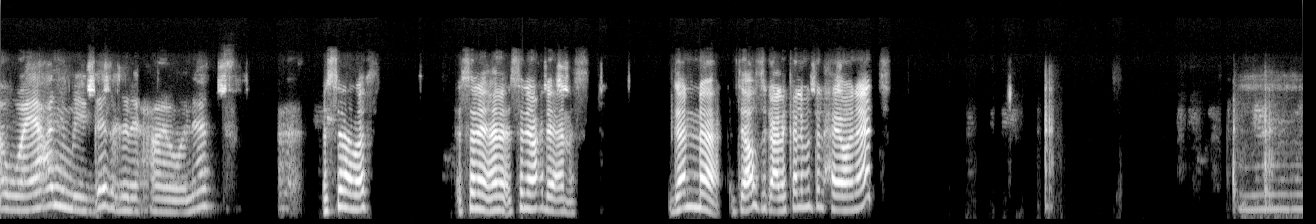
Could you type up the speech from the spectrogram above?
هو يعني جت غير الحيوانات. استنى بس استنى أنا ثانية واحدة يا أنس. جنة انت قصدك على كلمة الحيوانات؟ مم.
